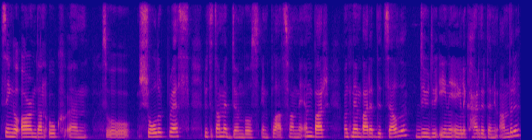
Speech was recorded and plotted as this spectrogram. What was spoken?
Single arm dan ook um, zo shoulder press. Doet het dan met dumbbells in plaats van met een bar. Want mijn bar hebt hetzelfde. Duwt de ene eigenlijk harder dan de andere.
